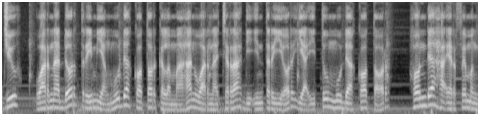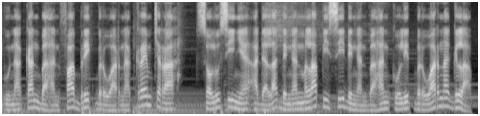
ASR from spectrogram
7. Warna door trim yang mudah kotor Kelemahan warna cerah di interior yaitu mudah kotor, Honda HR-V menggunakan bahan fabrik berwarna krem cerah, solusinya adalah dengan melapisi dengan bahan kulit berwarna gelap.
